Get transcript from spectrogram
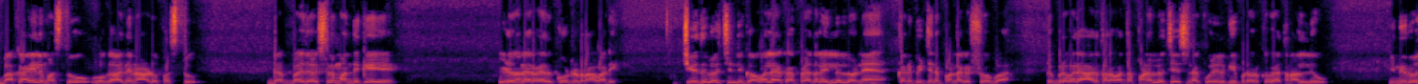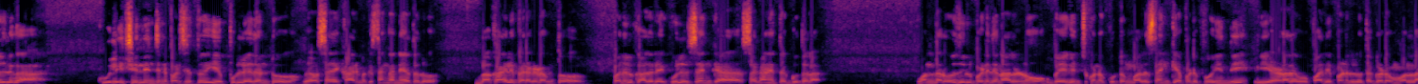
బకాయిలు మస్తు ఉగాది నాడు పస్తు. డెబ్బై లక్షల మందికి ఏడు వందల ఇరవై ఐదు కోట్లు రావాలి. చేతిలో చిల్లి గవ్వలేక పేదల ఇళ్ళలోనే కనిపించిన పండగ శోభ. ఫిబ్రవరి ఆరు తర్వాత పనులు చేసిన కూలీలకు ఇప్పటివరకు వేతనాలు లేవు. ఇన్ని రోజులుగా కూలీ చెల్లించిన పరిస్థితి ఎప్పుడు లేదంటూ వ్యవసాయ కార్మిక సంఘ నేతలు బకాయిలు పెరగడంతో పనులు కాదరే కూలీల సంఖ్య సగానికి తగ్గుదల. వంద రోజులు పని దినాలను ఉపయోగించుకున్న కుటుంబాల సంఖ్య పడిపోయింది. ఈ ఏడాది ఉపాధి పనులు తగ్గడం వల్ల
